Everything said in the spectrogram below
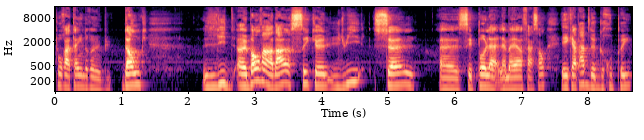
pour atteindre un but. Donc, un bon vendeur sait que lui seul, euh, c'est pas la, meilleure façon et est capable de grouper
